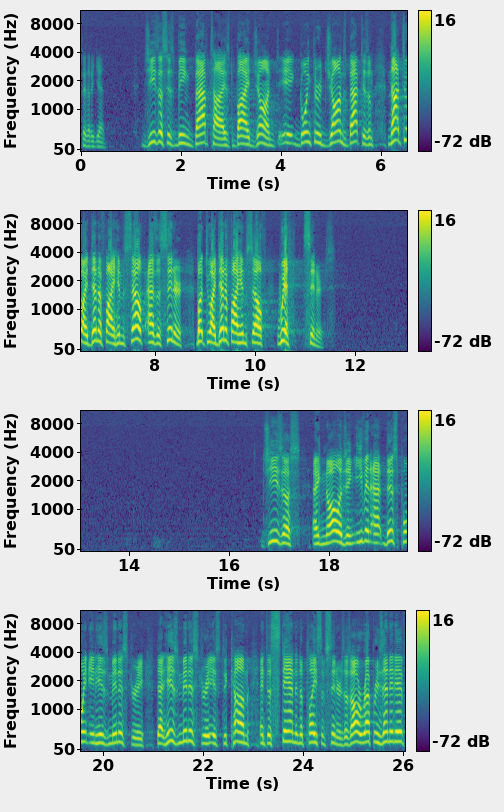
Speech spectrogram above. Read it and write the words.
Say that again. Jesus is being baptized by John, eh, going through John's baptism, not to identify himself as a sinner, but to identify himself with sinners. Jesus acknowledging, even at this point in his ministry, that his ministry is to come and to stand in the place of sinners as our representative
